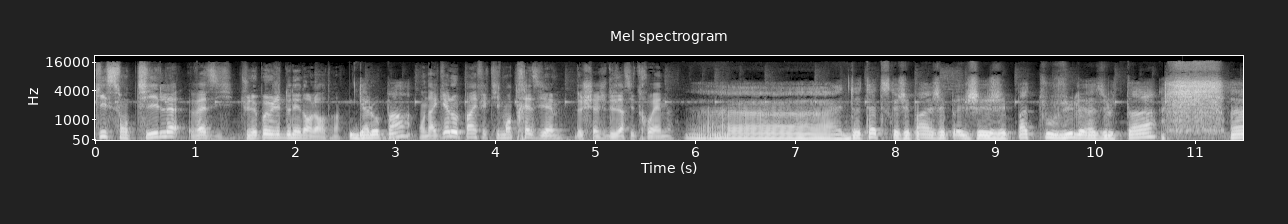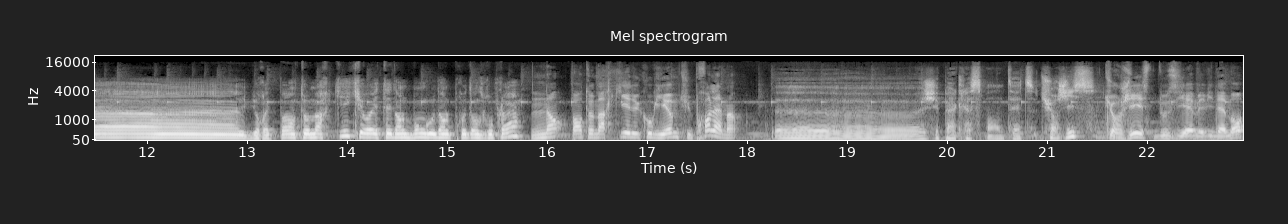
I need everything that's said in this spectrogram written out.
Qui sont-ils? Vas-y, tu n'es pas obligé de donner dans l'ordre. Galopin, On a Galopin, effectivement, 13e de chez H2R Citroën. euh, de tête, parce que j'ai pas, j'ai, pas- j'ai, j'ai pas tout vu les résultats. Euh, il y aurait pas Antomarchi qui aurait été dans le bon goût dans le pro dans ce groupe-là Non, pas Antomarchi et du coup, Guillaume, tu prends la main. Euh, j'ai pas un classement en tête. Turgis Turgis, 12e, évidemment.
